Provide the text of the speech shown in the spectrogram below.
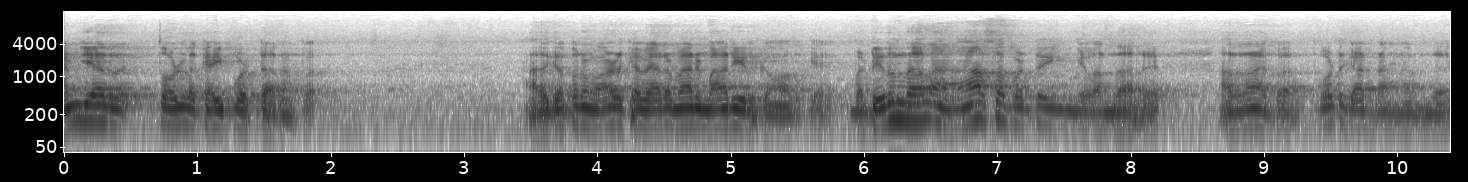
எம்ஜிஆர் தோளில் கை போட்டார் அப்போ. அதுக்கப்புறம் வாழ்க்கை வேற மாதிரி மாறி இருக்கும் அவருக்கு. பட் இருந்தாலும் ஆசைப்பட்டு இங்கே வந்தாரு. அதெல்லாம் இப்போ போட்டு காட்டினாங்க அந்த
